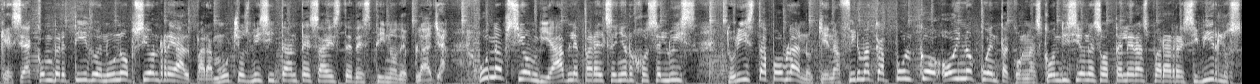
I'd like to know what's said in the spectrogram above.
que se ha convertido en una opción real para muchos visitantes a este destino de playa. Una opción viable para el señor José Luis, turista poblano, quien afirma que Acapulco hoy no cuenta con las condiciones hoteleras para recibirlos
